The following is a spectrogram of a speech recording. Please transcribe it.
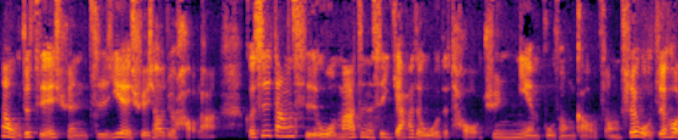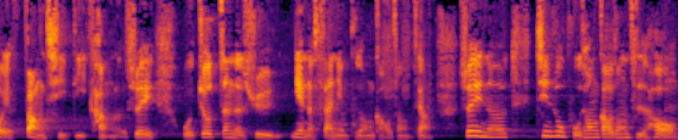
那我就直接选职业学校就好了。可是当时我妈真的是压着我的头去念普通高中，所以我最后也放弃抵抗了，所以我就真的去念了三年普通高中。这样，所以呢，进入普通高中之后，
